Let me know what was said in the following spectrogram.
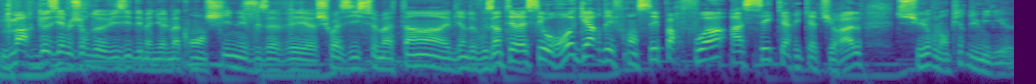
Marc, deuxième jour de visite d'Emmanuel Macron en Chine et vous avez choisi ce matin eh de vous intéresser au regard des Français, parfois assez caricatural, sur l'Empire du Milieu.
